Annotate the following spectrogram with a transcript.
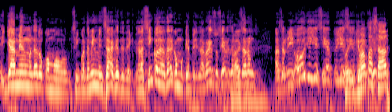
Ya me han mandado como 50 mil mensajes desde las 5 de la tarde, como que las redes sociales Ay, empezaron sí, sí. a salir. Oye, y es cierto, y es Oye, cierto. ¿qué va a y es cierto". pasar?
